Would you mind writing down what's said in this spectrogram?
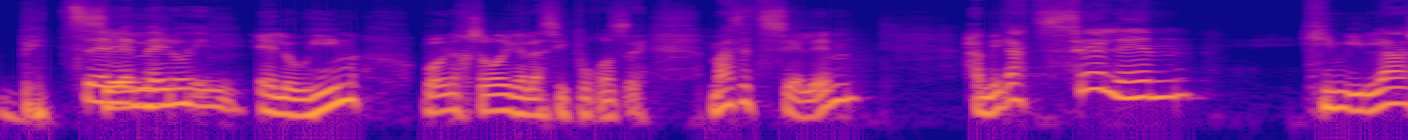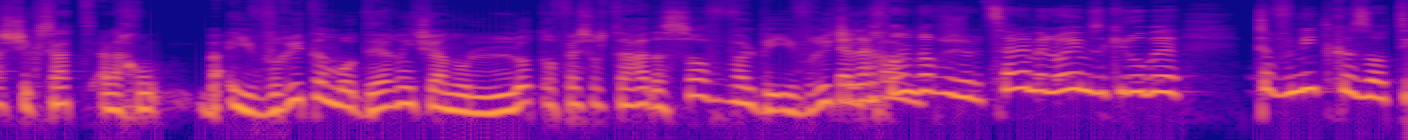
בצלם אלוהים. אלוהים. בואי נחשוב רגע על הסיפור הזה. מה זה צלם? המילה צלם היא מילה שקצת, אנחנו, בעברית המודרנית שלנו לא תופס אותה עד הסוף, אבל בעברית של פעם. אנחנו חושבים שבצלם אלוהים זה כאילו בתבנית כזאת,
